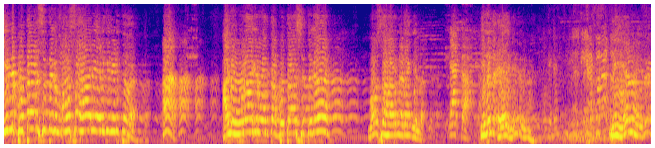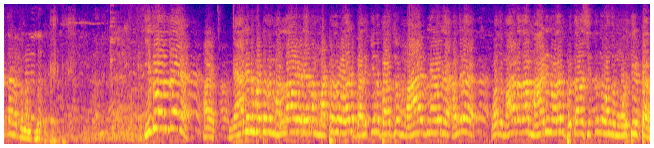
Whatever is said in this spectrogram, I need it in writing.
ಇಲ್ಲಿ ಭೂತಾಳ ಸಿದ್ಧಗ ಮಾಂಸಾಹಾರಿ ಅಡಿಗೆ ನಡೀತದ. ಹಾ. ಅಲ್ಲಿ ಊರಾಗಿರುವಂತ ಭೂತಾಳ ಸಿದ್ಧಗ ಮಾಂಸಾಹಾರ ನಡೆಯಂಗಿಲ್ಲ. ಇದನ್ನ ಏ. ನೀ ಏನು ಇದು ಇದ್ದಂಗಪ್ಪ ನಮ್ ಕೂತು. ಇದು ಅಲ್ಲದೆ ಆ ಮ್ಯಾಲಿನ ಮಠದ ಮಲ್ಲಾವಡಿಯನ್ನ ಮಠದ ಒಳಗೆ ಬಲಕಿನ ಬಾಜು ಮಾಡಿನೊಳಗ ಅಂದ್ರ ಒಂದು ಮಾಡದ ಮಾಡಿನ ಒಳಗೆ ಭೂತಾಳ ಸಿದ್ಧಂದು ಒಂದು ಮೂರ್ತಿ ಇಟ್ಟಾರ.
